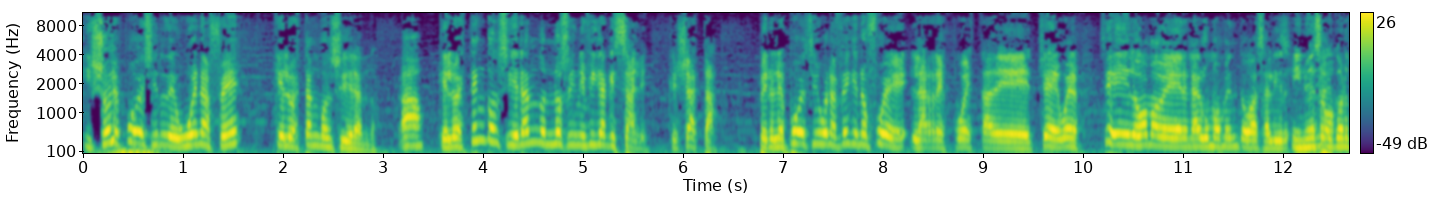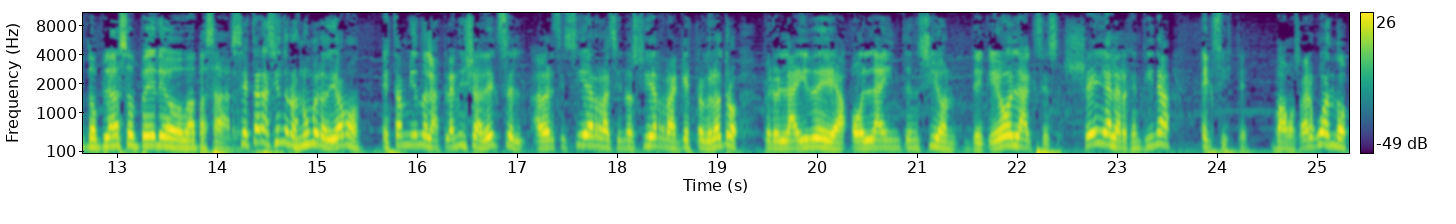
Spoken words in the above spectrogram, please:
y yo les puedo decir de buena fe que lo están considerando. Ah, Que lo estén considerando no significa que sale, que ya está. Pero les puedo decir buena fe que no fue la respuesta de, che, bueno, sí, lo vamos a ver, en algún momento va a salir. Y no es a corto plazo, pero va a pasar. Se están haciendo los números, digamos. Están viendo las planillas de Excel, a ver si cierra, si no cierra, que esto, que lo otro. Pero la idea o la intención de que All Access llegue a la Argentina existe. Vamos a ver cuándo.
